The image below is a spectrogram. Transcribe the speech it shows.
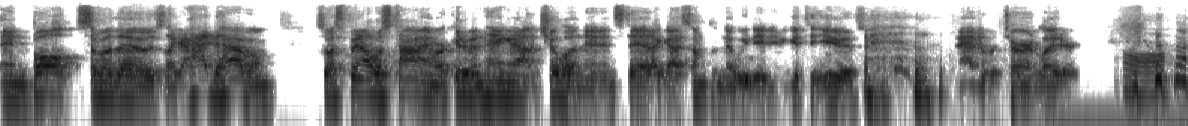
and bought some of those. Like, I had to have them. So I spent all this time or I could have been hanging out and chilling. And instead, I got something that we didn't even get to use. and I had to return later. Aw.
